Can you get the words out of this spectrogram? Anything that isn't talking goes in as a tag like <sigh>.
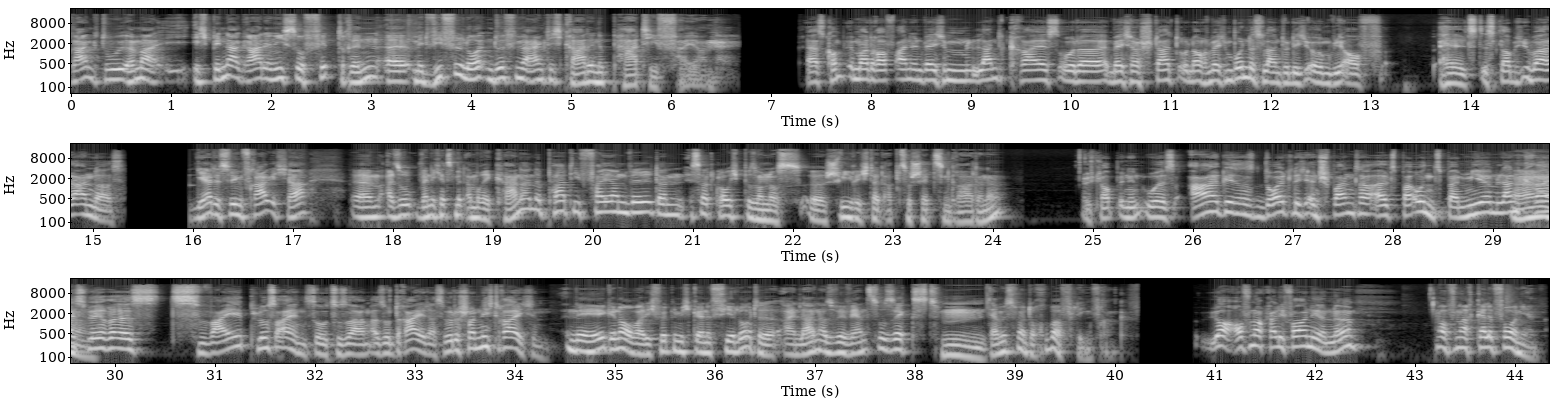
Frank, du, hör mal, ich bin da gerade nicht so fit drin. Äh, mit wie vielen Leuten dürfen wir eigentlich gerade eine Party feiern? Ja, es kommt immer darauf an, in welchem Landkreis oder in welcher Stadt und auch in welchem Bundesland du dich irgendwie aufhältst. Ist, glaube ich, überall anders. Ja, deswegen frage ich ja. Ähm, also, wenn ich jetzt mit Amerikanern eine Party feiern will, dann ist das, glaube ich, besonders äh, schwierig, das abzuschätzen gerade, ne? Ich glaube, in den USA geht es deutlich entspannter als bei uns. Bei mir im Landkreis ah. wäre es zwei plus eins sozusagen, also drei. Das würde schon nicht reichen. Nee, genau, weil ich würde nämlich gerne vier Leute einladen. Also wir wären zu sechst. Hm, da müssen wir doch rüberfliegen, Frank. Ja, auf nach Kalifornien, ne? Auf nach Kalifornien.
